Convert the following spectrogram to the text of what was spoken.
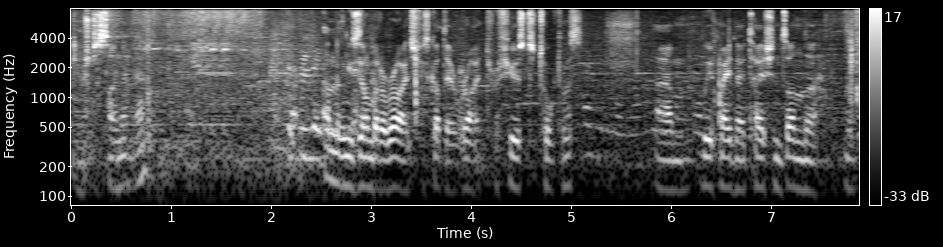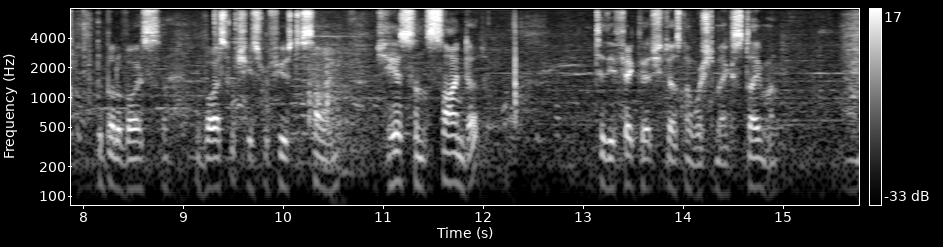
You wish to sign that now? Under the New Zealand Bill of Rights, she's got that right to refuse to talk to us. Um, we've made notations on the, the, the Bill of Rights, uh, advice which she's refused to sign. She has since signed it to the effect that she does not wish to make a statement. Um,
